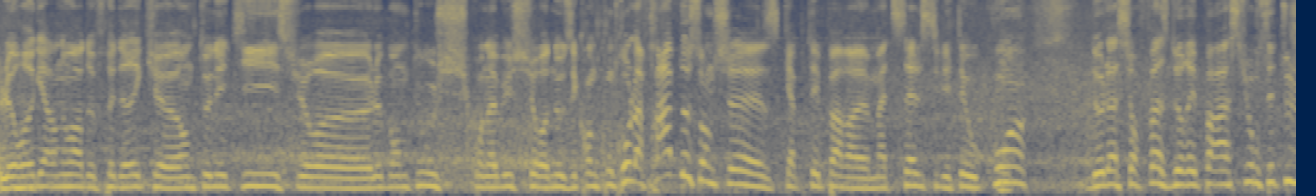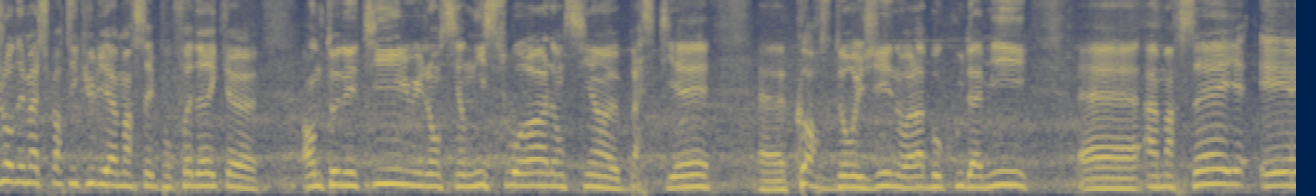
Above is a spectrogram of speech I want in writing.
Le regard noir de Frédéric euh, Antonetti sur euh, le banc de touche qu'on a vu sur nos écrans de contrôle. La frappe de Sanchez, captée par euh, Matsels. Il était au coin de la surface de réparation. C'est toujours des matchs particuliers à Marseille pour Frédéric Antonetti, lui l'ancien niçois, l'ancien euh, corse d'origine. Voilà, beaucoup d'amis à Marseille et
